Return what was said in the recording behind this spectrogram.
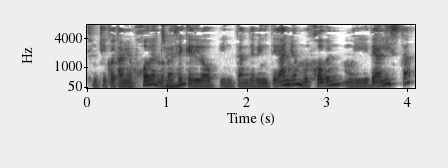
es un chico también joven, me Sí. parece que lo pintan de 20 años, muy joven, muy idealista,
